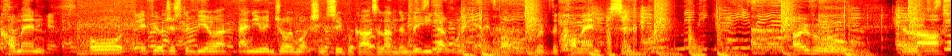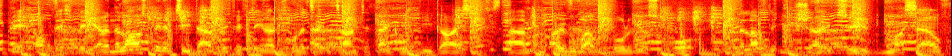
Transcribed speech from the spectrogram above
comment, or if you're just a viewer and you enjoy watching Supercars of London but you don't want to get involved with the comments. Overall, the last bit of this video. And the last bit of 2015 I just want to take the time to thank all of you guys um, I'm overwhelmed with all of your support and the love that you show to myself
